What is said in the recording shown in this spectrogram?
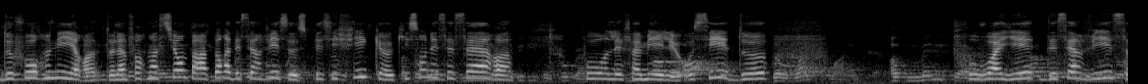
de fournir de l'information par rapport à des services spécifiques qui sont nécessaires pour les familles, aussi de pourvoyer des services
